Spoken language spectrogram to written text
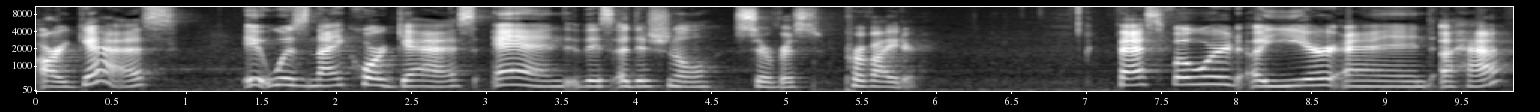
our gas, it was Nicor Gas and this additional service provider. Fast forward a year and a half,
